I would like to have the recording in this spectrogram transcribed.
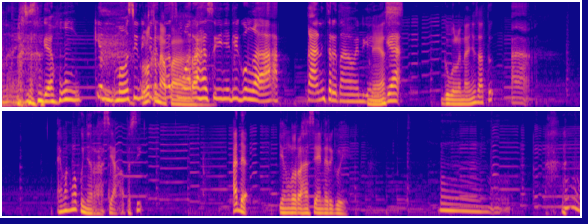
Najis nggak mungkin. Mau Cindy Lo cerita kenapa? semua rahasianya dia gue nggak akan cerita sama dia. Nes, Enggak. gue boleh nanya satu. Ah. Emang lo punya rahasia apa sih? Ada yang lo rahasiain dari gue? Hmm. Hmm.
